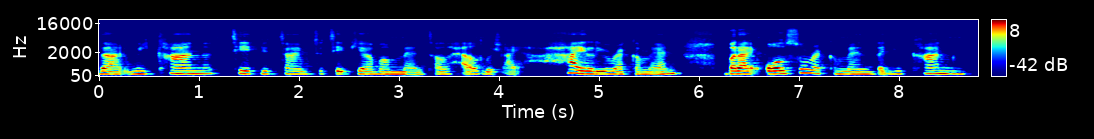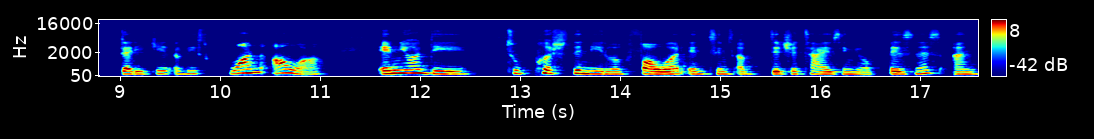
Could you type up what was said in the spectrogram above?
that we can take the time to take care of our mental health, which I highly recommend. But I also recommend that you can dedicate at least one hour in your day to push the needle forward in terms of digitizing your business and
